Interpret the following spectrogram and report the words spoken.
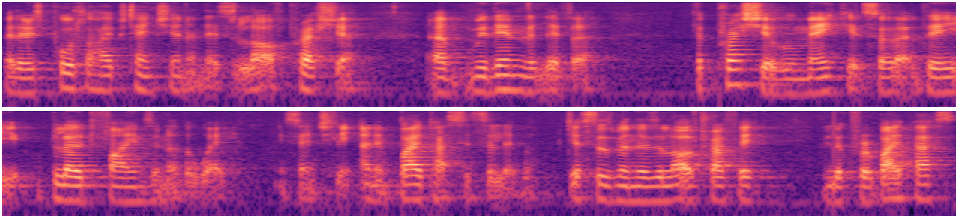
where there is portal hypertension and there's a lot of pressure um, within the liver, the pressure will make it so that the blood finds another way, essentially, and it bypasses the liver. Just as when there's a lot of traffic, you look for a bypass,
